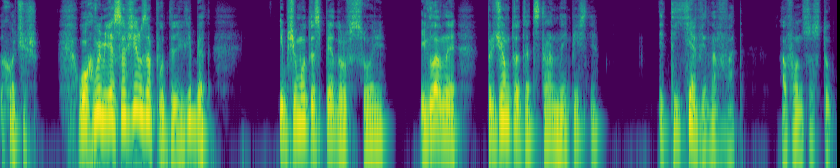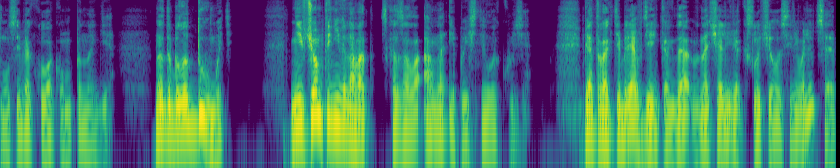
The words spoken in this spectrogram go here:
хочешь? Ох, вы меня совсем запутали, ребят. И почему ты с Педро в ссоре? И главное, при чем тут эта странная песня? Это я виноват. Афонсу стукнул себя кулаком по ноге. Надо было думать. Ни в чем ты не виноват, сказала Анна и пояснила Кузе. 5 октября, в день, когда в начале века случилась революция,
